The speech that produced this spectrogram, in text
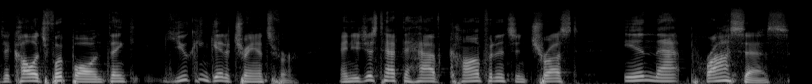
to college football and think you can get a transfer And you just have to have confidence and trust in that process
